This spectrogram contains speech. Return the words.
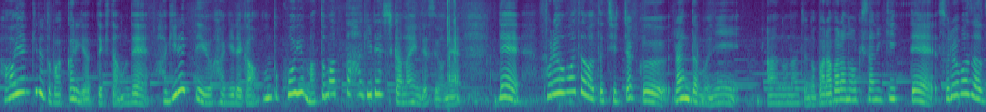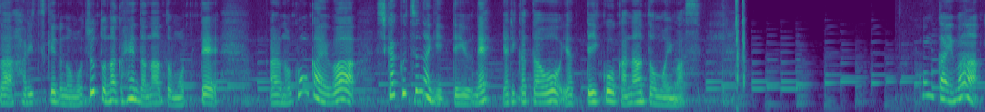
ハワイアンキルトばっかりやってきたので歯切れっていう歯切れが本当こういうまとまった歯切れしかないんですよね。でこれをわざわざちっちゃくランダムにあのなんていうのバラバラの大きさに切ってそれをわざわざ貼り付けるのもちょっとなんか変だなと思ってあの今回は四角つなぎっていうねやり方をやっていこうかなと思います。今回は、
